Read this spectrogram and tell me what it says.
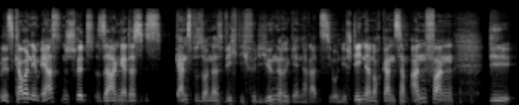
Und jetzt kann man im ersten Schritt sagen, ja, das ist ganz besonders wichtig für die jüngere Generation. Die stehen ja noch ganz am Anfang, die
